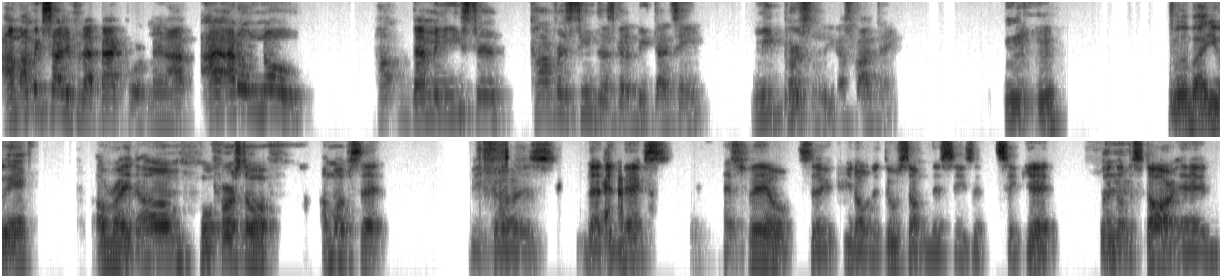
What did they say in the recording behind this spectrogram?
I'm I'm excited for that backcourt, man. I I, I don't know how that many Eastern Conference teams that's gonna beat that team. Me personally, that's what I think. Mm-hmm. What about you, Ant? All right. Um. Well, first off, I'm upset because that the Knicks has failed to, you know, to do something this season to get another star, and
